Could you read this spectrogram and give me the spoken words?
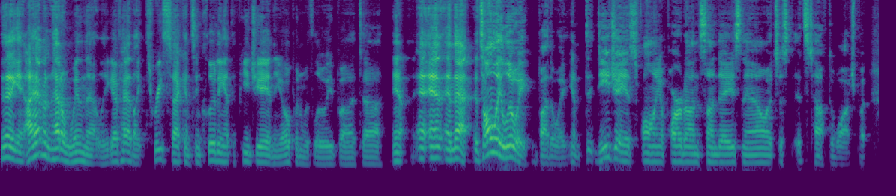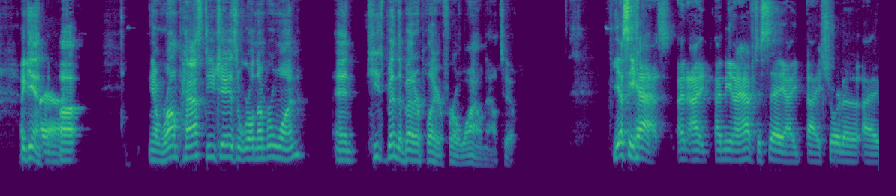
Then again, I haven't had a win in that league. I've had like three seconds, including at the PGA and the Open with Louis. But uh, you know, and, and that it's only Louis, by the way. You know, DJ is falling apart on Sundays now. It's just it's tough to watch. But again, uh, you know, Rahm passed DJ as a world number one and he's been the better player for a while now too. Yes, he has, and I, I mean, I have to say, I, I sort of, I,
